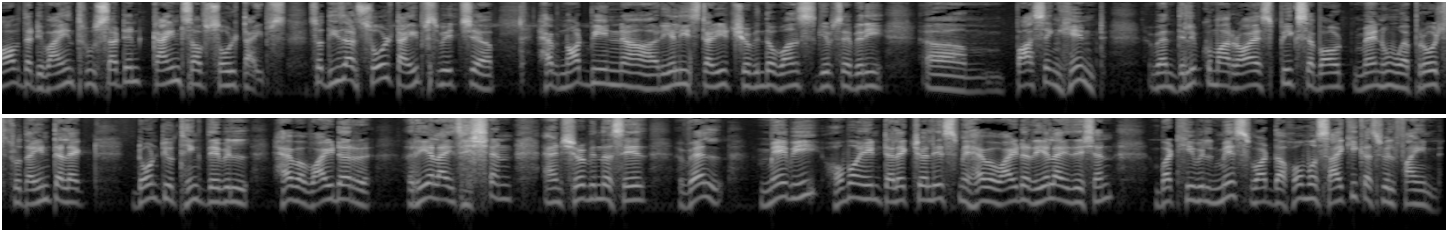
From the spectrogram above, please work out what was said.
of the divine through certain kinds of soul types. So these are soul types which uh, have not been uh, really studied. Sri Aurobindo once gives a very um, passing hint when Dilip Kumar Roy speaks about men who approach through the intellect. Don't you think they will have a wider realization? And Sri Aurobindo says, well, maybe homo intellectualis may have a wider realization but he will miss what the Homo psychicus will find.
